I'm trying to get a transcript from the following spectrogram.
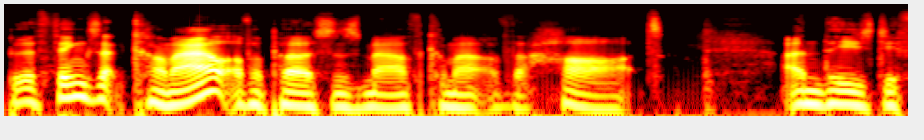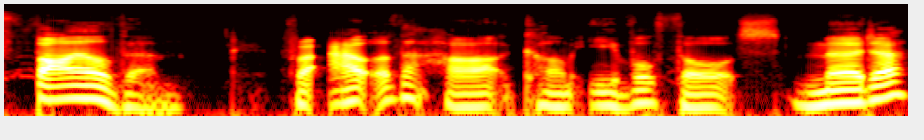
But the things that come out of a person's mouth come out of the heart, and these defile them. For out of the heart come evil thoughts, murder,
